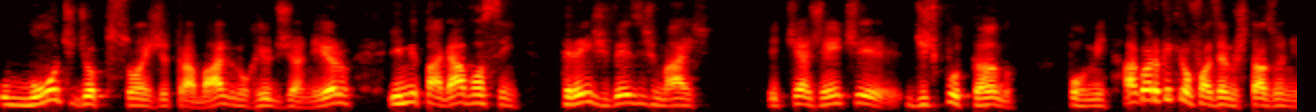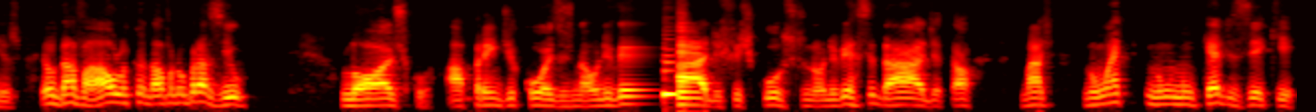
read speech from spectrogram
um monte de opções de trabalho no Rio de Janeiro e me pagavam assim três vezes mais. E tinha gente disputando por mim. Agora, o que eu fazia nos Estados Unidos? Eu dava aula que eu dava no Brasil. Lógico, aprendi coisas na universidade, fiz cursos na universidade e tal, mas não, é, não, não quer dizer que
